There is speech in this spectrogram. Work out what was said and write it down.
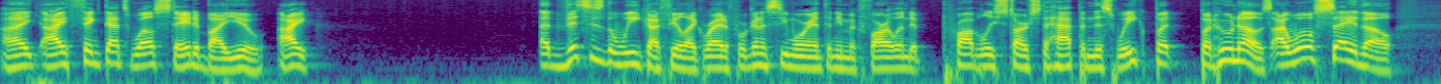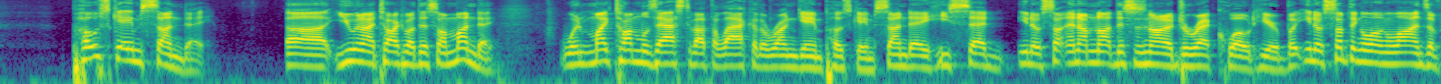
I, I think that's well stated by you. I uh, this is the week I feel like right. If we're going to see more Anthony McFarland, it probably starts to happen this week. But but who knows? I will say though, post game Sunday, uh, you and I talked about this on Monday. When Mike Tomlin was asked about the lack of the run game post game Sunday, he said, you know, so, and I'm not. This is not a direct quote here, but you know, something along the lines of,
